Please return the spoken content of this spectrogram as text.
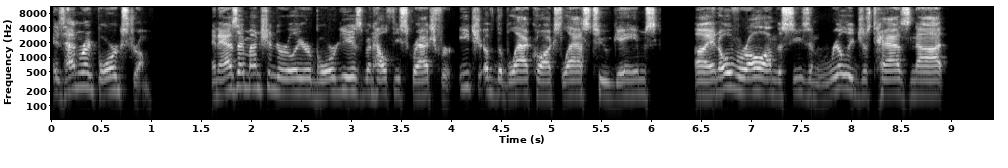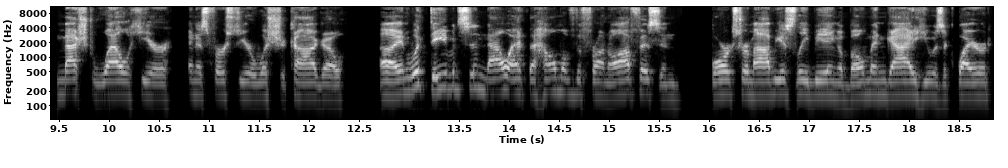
is Henrik Borgstrom. And as I mentioned earlier, Borgie has been healthy scratch for each of the Blackhawks' last two games. Uh, and overall on the season, really just has not meshed well here in his first year with Chicago. Uh, and with Davidson now at the helm of the front office and Borgstrom obviously being a Bowman guy, he was acquired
